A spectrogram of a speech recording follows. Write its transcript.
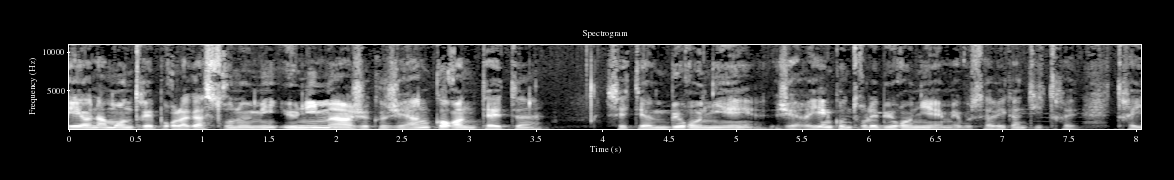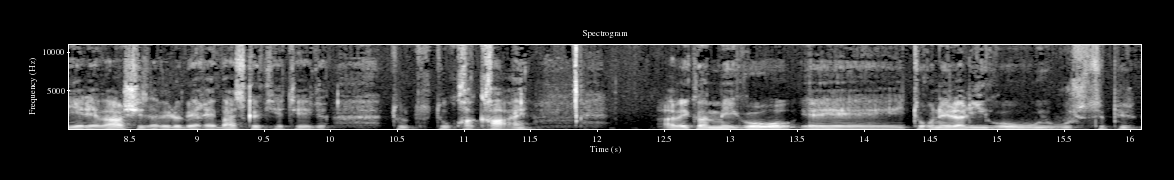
Et on a montré pour la gastronomie une image que j'ai encore en tête. C'était un buronnier. J'ai rien contre les buronniers, mais vous savez, quand ils traillaient les vaches, ils avaient le béret basque qui était tout, cracra. Hein avec un mégot et il tournait la ligo ou, je sais plus.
